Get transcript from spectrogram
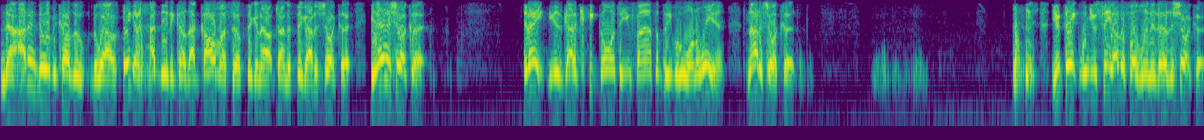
Now, I didn't do it because of the way I was thinking. I did it because I called myself figuring out, trying to figure out a shortcut. It ain't a shortcut. It ain't. You just got to keep going till you find some people who want to win. It's not a shortcut. you think when you see other folks winning, there's a shortcut.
